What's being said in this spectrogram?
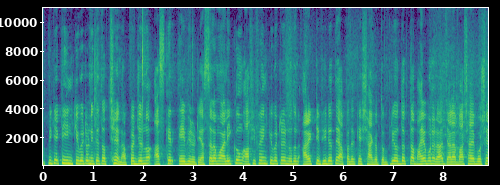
আপনি কি একটি ইনকিউবেটর নিতে চাচ্ছেন? আপনার জন্য আজকের এই ভিডিওটি। আসসালামু আলাইকুম, আফিফা ইনকিউবেটরের নতুন আরেকটি ভিডিওতে আপনাদেরকে স্বাগতম। প্রিয় উদ্যোক্তা ভাই বোনেরা, যারা বাসায় বসে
